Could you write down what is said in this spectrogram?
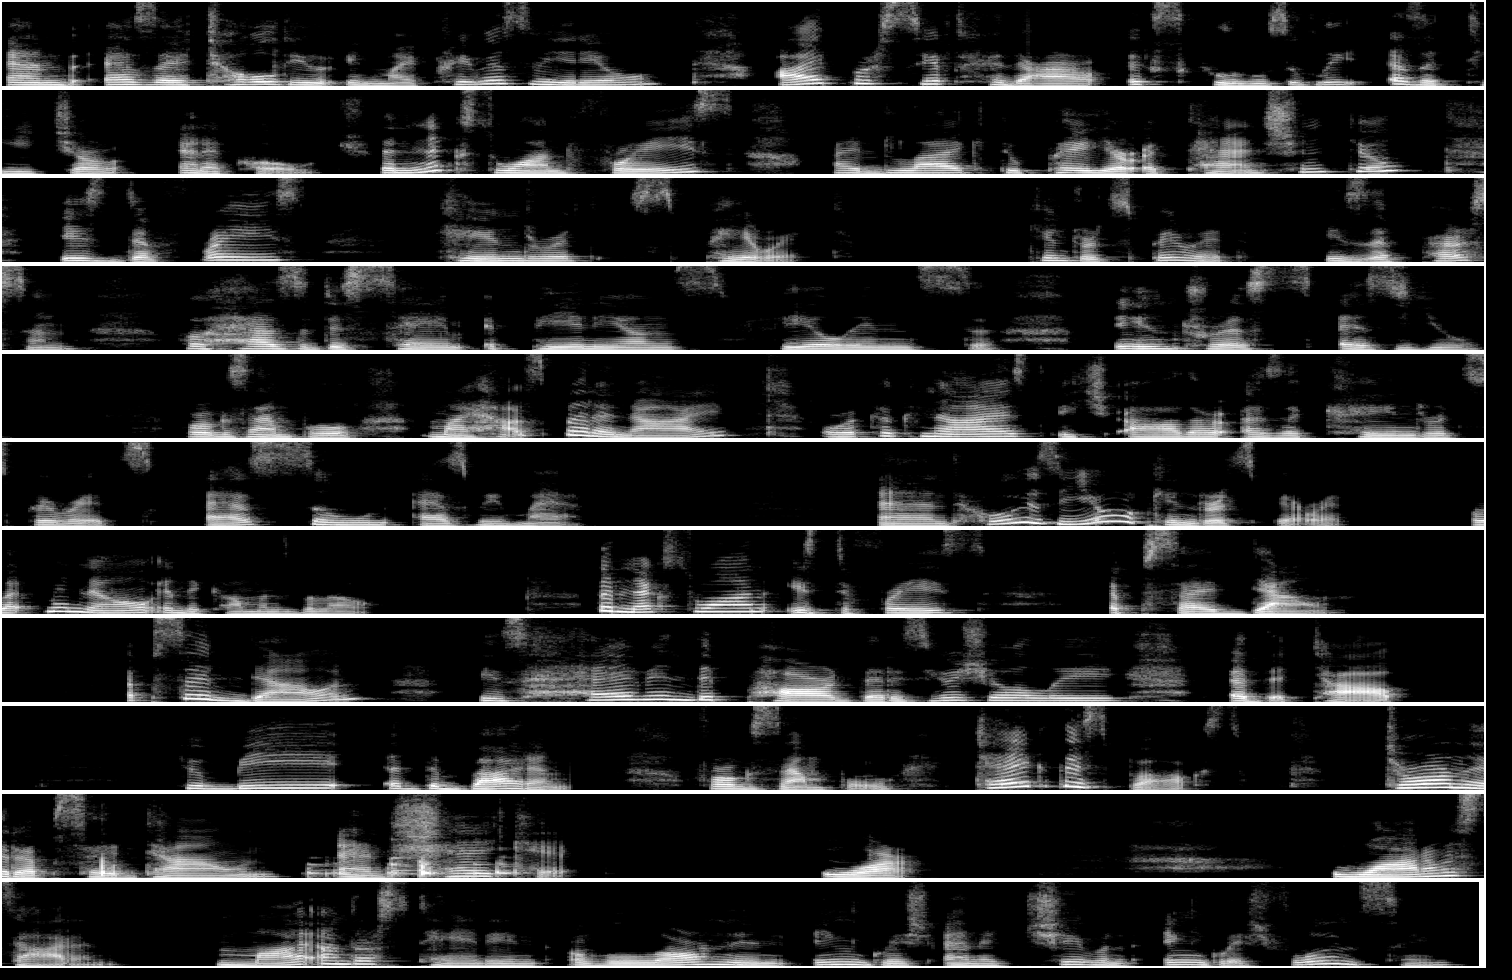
And as I told you in my previous video, I perceived Hadar exclusively as a teacher and a coach. The next one phrase I'd like to pay your attention to is the phrase kindred spirit. Kindred spirit is a person who has the same opinions, feelings, interests as you. For example, my husband and I recognized each other as a kindred spirits as soon as we met. And who is your kindred spirit? Let me know in the comments below. The next one is the phrase upside down. Upside down is having the part that is usually at the top to be at the bottom. For example, take this box, turn it upside down, and shake it. Or, one of a sudden, my understanding of learning English and achieving English fluency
